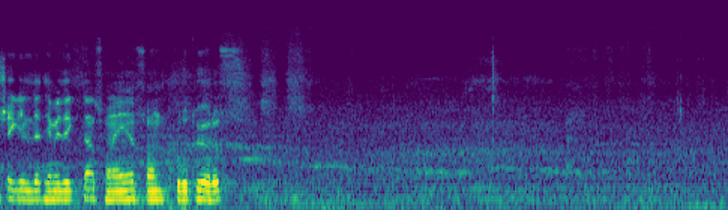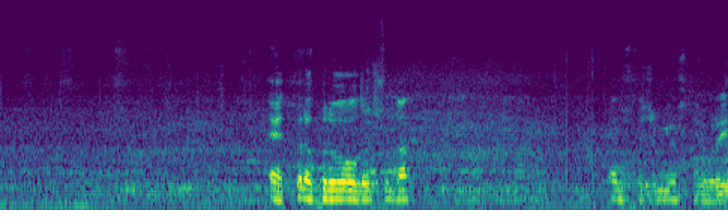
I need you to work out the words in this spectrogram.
Bu şekilde temizledikten sonra en son kurutuyoruz. Evet pırıl pırıl oldu. Şuradan Gel ustacığım göster burayı.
